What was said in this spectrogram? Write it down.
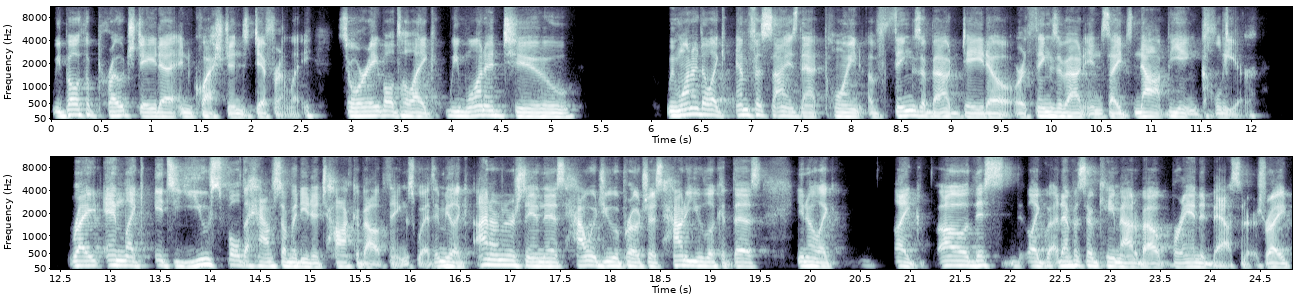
we both approach data and questions differently. So we're able to like, we wanted to, we wanted to like emphasize that point of things about data or things about insights not being clear right? And like it's useful to have somebody to talk about things with and be like, I don't understand this. How would you approach this? How do you look at this? You know, like like oh this like an episode came out about brand ambassadors right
